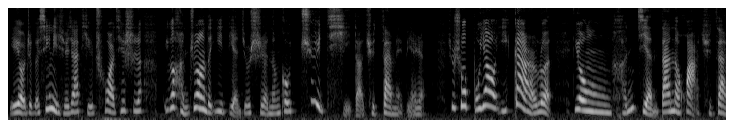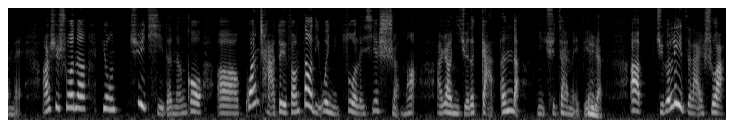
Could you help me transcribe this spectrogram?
也有这个心理学家提出啊，其实一个很重要的一点就是能够具体的去赞美别人。就说不要一概而论，用很简单的话去赞美，而是说呢，用具体的能够呃观察对方到底为你做了些什么啊，让你觉得感恩的，你去赞美别人、啊。举个例子来说啊，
